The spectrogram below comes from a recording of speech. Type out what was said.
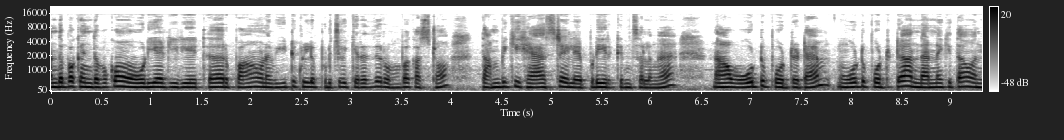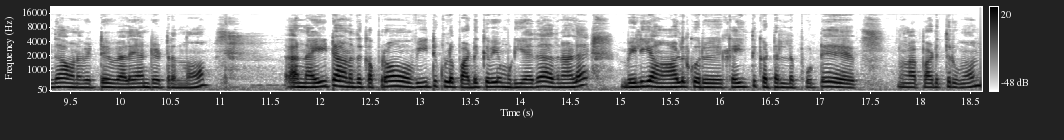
அந்த பக்கம் இந்த பக்கம் ஓடியாடிட்டே தான் இருப்பான். அவனை வீட்டுக்குள்ளே பிடிச்சி வைக்கிறது ரொம்ப கஷ்டம். தம்பிக்கு ஹேர் ஸ்டைல் எப்படி இருக்குன்னு சொல்லுங்கள் நான் ஓட்டு போட்டுட்டேன். ஓட்டு போட்டுட்டு அந்த அன்னைக்கு தான் வந்து அவனை விட்டு விளையாண்டுட்டு இருந்தோம். நைட் ஆனதுக்கப்புறம் வீட்டுக்குள்ளே படுக்கவே முடியாது. அதனால் வெளியே ஆளுக்கு ஒரு கைத்து கட்டலில் போட்டு படுத்துருவோம்.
